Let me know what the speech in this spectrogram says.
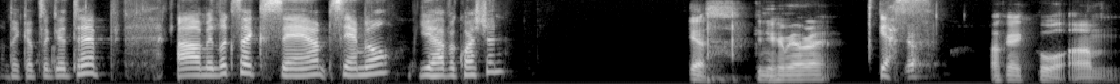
I think that's a good tip. Um, it looks like Sam Samuel, you have a question? Yes. Can you hear me all right? Yes. Yeah. Okay, cool. Um,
